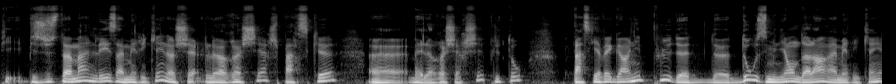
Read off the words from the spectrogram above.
puis, puis justement, les Américains le, le recherchent parce que, ben, le recherchaient plutôt, parce qu'il avait gagné plus de, de 12 millions de dollars américains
